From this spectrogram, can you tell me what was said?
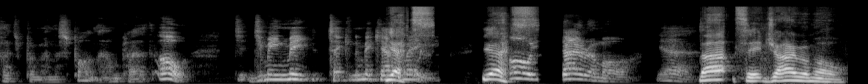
God, you put me on the spot now. Oh, do, you mean me taking the mickey out yes. of me? Yes. Oh, Gyramo. Yeah. That's it, Gyramo.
